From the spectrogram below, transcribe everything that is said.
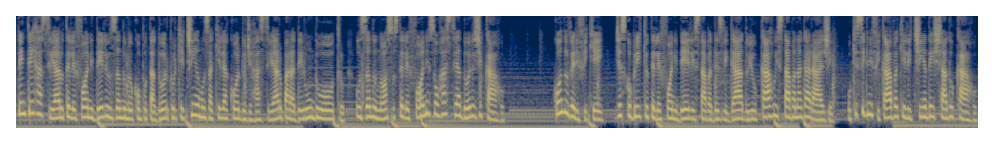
Tentei rastrear o telefone dele usando meu computador porque tínhamos aquele acordo de rastrear o paradeiro um do outro, usando nossos telefones ou rastreadores de carro. Quando verifiquei, descobri que o telefone dele estava desligado e o carro estava na garagem, o que significava que ele tinha deixado o carro.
